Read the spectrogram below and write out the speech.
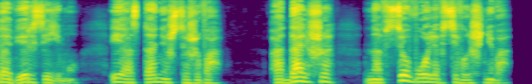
Доверься ему, и останешься жива. А дальше на все воля Всевышнего.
